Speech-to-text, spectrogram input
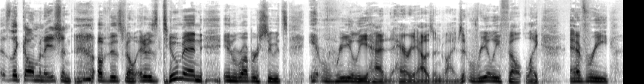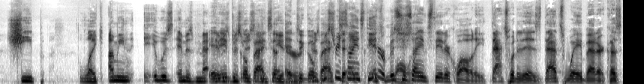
as the culmination of this film. It was two men in rubber suits. It really had Harryhausen vibes. It really felt like every cheap. Like I mean, it was it was, It it was needs to go Mystery Science to Theater. to go it back Mystery to Science it's, Theater. It's Mystery. Science Theater quality. That's what it is. That's way better because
